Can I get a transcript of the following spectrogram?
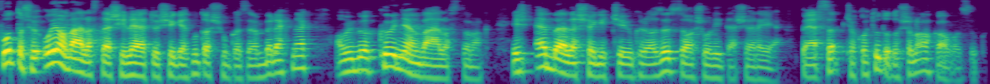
fontos, hogy olyan választási lehetőséget mutassunk az embereknek, amiből könnyen választanak, és ebben lesz segítségükre az összehasonlítás ereje. Persze, csak hogy tudatosan alkalmazzuk.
